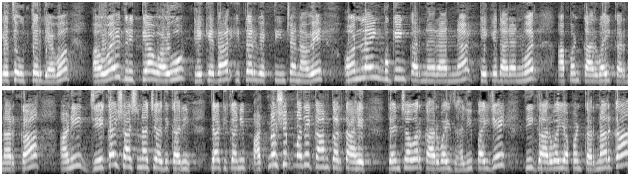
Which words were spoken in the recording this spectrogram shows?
याचं उत्तर द्यावं. अवैधरित्या वाळू ठेकेदार इतर व्यक्तींच्या नावे ऑनलाईन बुकिंग करणाऱ्यांना ठेकेदारांवर आपण कारवाई करणार का? आणि जे काही शासनाचे अधिकारी त्या ठिकाणी पार्टनरशिपमध्ये काम करत आहेत त्यांच्यावर कारवाई झाली पाहिजे. ती कारवाई आपण करणार का?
